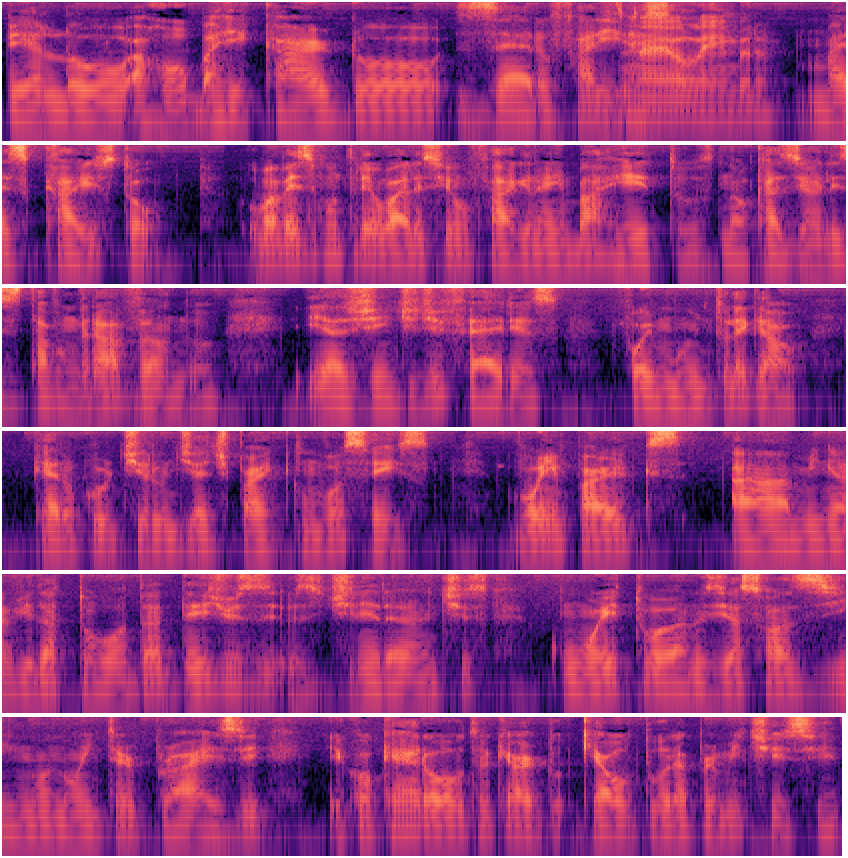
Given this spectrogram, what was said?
pelo arroba Ricardo Zero Farias. É, eu lembro. Mas cá estou. Uma vez encontrei o Alisson e o Fagner em Barretos. Na ocasião eles estavam gravando. E a gente de férias. Foi muito legal. Quero curtir um dia de parque com vocês. Vou em parques a minha vida toda, desde os, os itinerantes, com oito anos, ia sozinho no Enterprise e qualquer outro que a, que a altura permitisse.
